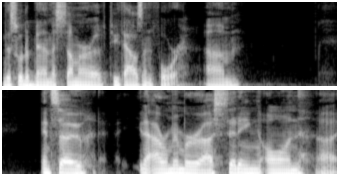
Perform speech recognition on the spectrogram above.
This would have been the summer of 2004. Um, and so you know, I remember uh, sitting on, uh,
